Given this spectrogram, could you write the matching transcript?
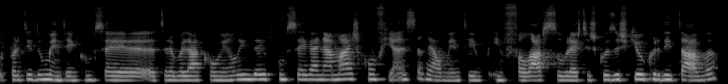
a partir do momento em que comecei a, trabalhar com ele, ainda comecei a ganhar mais confiança realmente em, em falar sobre estas coisas que eu acreditava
